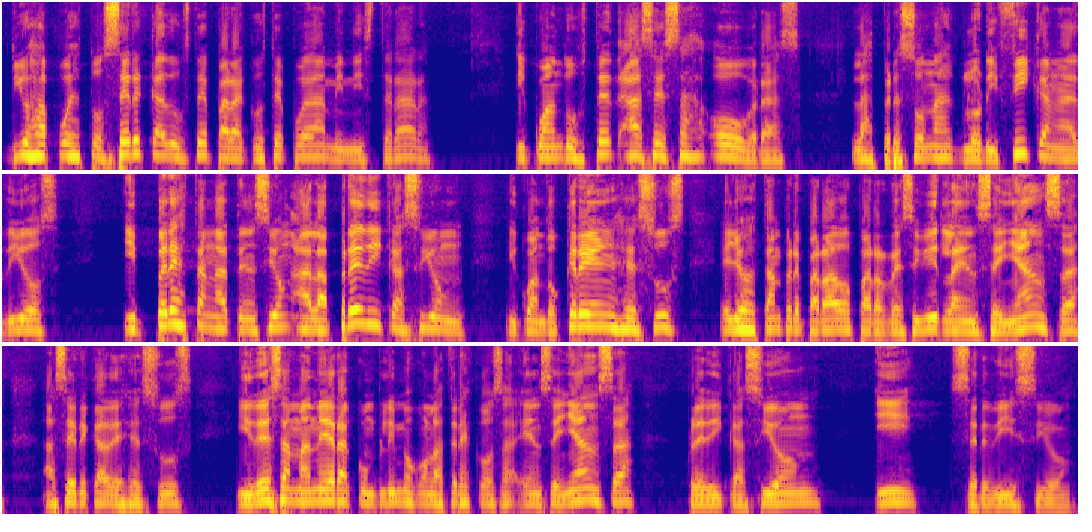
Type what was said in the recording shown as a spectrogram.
Dios ha puesto cerca de usted para que usted pueda ministrar? Y cuando usted hace esas obras, las personas glorifican a Dios y prestan atención a la predicación y cuando creen en Jesús, ellos están preparados para recibir la enseñanza acerca de Jesús y de esa manera cumplimos con las tres cosas, enseñanza, predicación y servicio.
